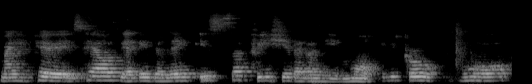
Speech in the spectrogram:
my hair is healthy I think the length is sufficient I don't need more if it grow more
